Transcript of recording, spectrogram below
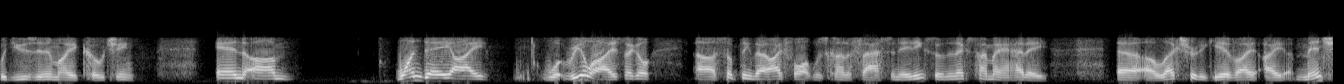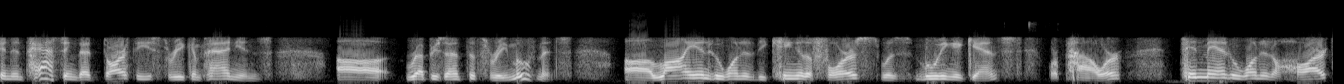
would use it in my coaching, and um, one day I w- realized, I go, uh, something that I thought was kind of fascinating. So the next time I had a uh, a lecture to give, I, I mentioned in passing that Dorothy's three companions uh, represent the three movements. Uh, lion, who wanted to be king of the forest, was moving against or power. Tin Man, who wanted a heart,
